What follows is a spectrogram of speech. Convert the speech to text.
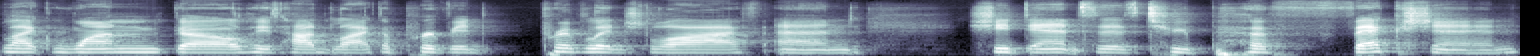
Like one girl who's had like a privileged privileged life and she dances to perfection,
